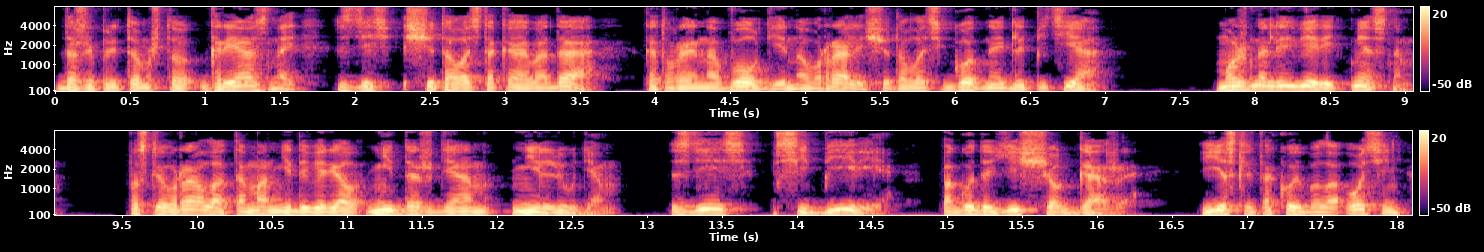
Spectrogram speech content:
даже при том, что грязной здесь считалась такая вода, которая на Волге и на Урале считалась годной для питья. Можно ли верить местным? После Урала атаман не доверял ни дождям, ни людям. Здесь, в Сибири, Погода еще гаже. И если такой была осень,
